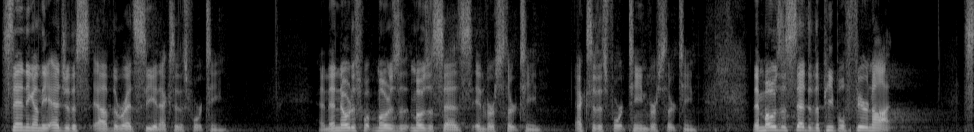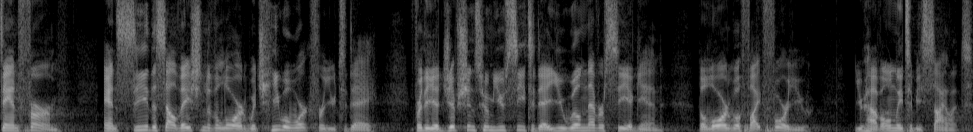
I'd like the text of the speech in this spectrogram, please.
standing on the edge of the, of the Red Sea in Exodus 14. And then notice what Moses, Moses says in verse 13. Exodus 14, verse 13. Then Moses said to the people, Fear not, stand firm, and see the salvation of the Lord, which he will work for you today. For the Egyptians whom you see today, you will never see again. The Lord will fight for you. You have only to be silent.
